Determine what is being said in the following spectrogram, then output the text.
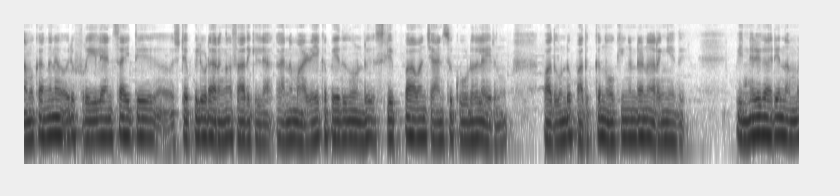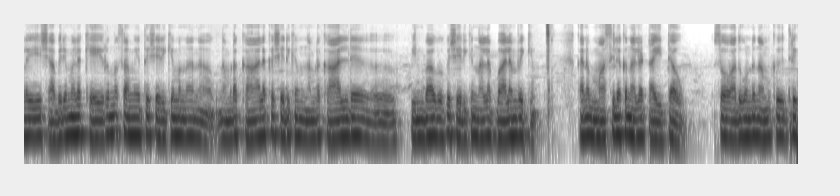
നമുക്കങ്ങനെ ഒരു ഫ്രീലാൻസായിട്ട് സ്റ്റെപ്പിലൂടെ ഇറങ്ങാൻ സാധിക്കില്ല. കാരണം മഴയൊക്കെ പെയ്തതുകൊണ്ട് സ്ലിപ്പാവാൻ ചാൻസ് കൂടുതലായിരുന്നു. അപ്പോൾ അതുകൊണ്ട് പതുക്കെ നോക്കിയും കണ്ടാണ് ഇറങ്ങിയത്. പിന്നെ ഒരു കാര്യം നമ്മൾ ഈ ശബരിമല കയറുന്ന സമയത്ത് ശരിക്കും പറഞ്ഞാൽ നമ്മുടെ കാലൊക്കെ ശരിക്കും നമ്മുടെ കാലിന്റെ പിൻഭാഗമൊക്കെ ശരിക്കും നല്ല ബലം വയ്ക്കും കാരണം മസിലൊക്കെ നല്ല ടൈറ്റാവും. സോ അതുകൊണ്ട് നമുക്ക് ഇത്തിരി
